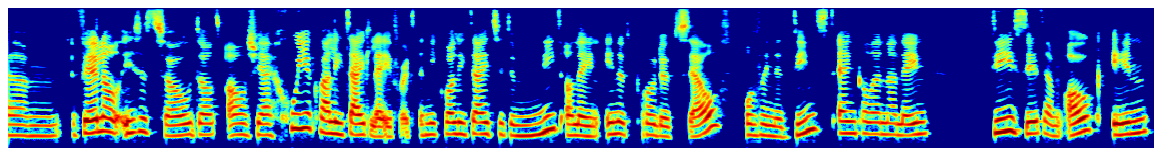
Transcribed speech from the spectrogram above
um, veelal is het zo dat als jij goede kwaliteit levert, en die kwaliteit zit hem niet alleen in het product zelf of in de dienst enkel en alleen, die zit hem ook in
